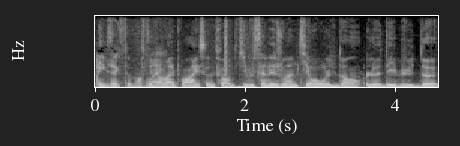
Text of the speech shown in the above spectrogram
Exactement, c'était Ouais. pas mal pour Harrison Ford, qui, vous savez, joue un petit rôle dans le début de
